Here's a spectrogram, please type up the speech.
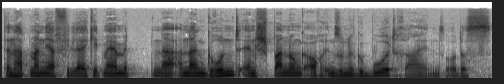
dann hat man ja vielleicht, geht man ja mit einer anderen Grundentspannung auch in so eine Geburt rein. So, das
